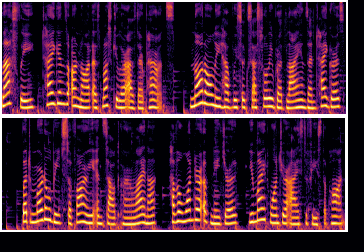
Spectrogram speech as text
Lastly, tigons are not as muscular as their parents. Not only have we successfully bred lions and tigers, but Myrtle Beach Safari in South Carolina have a wonder of nature you might want your eyes to feast upon.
